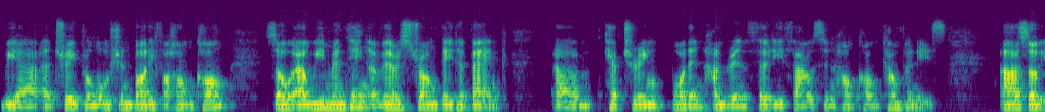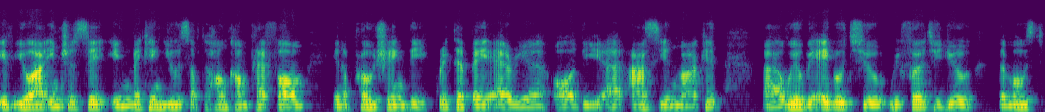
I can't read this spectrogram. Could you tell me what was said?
we are a trade promotion body for Hong Kong. So uh, we maintain a very strong data bank, um, capturing more than 130,000 Hong Kong companies. Uh, so if you are interested in making use of the Hong Kong platform in approaching the Greater Bay Area or the uh, ASEAN market, uh, we'll be able to refer to you the most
